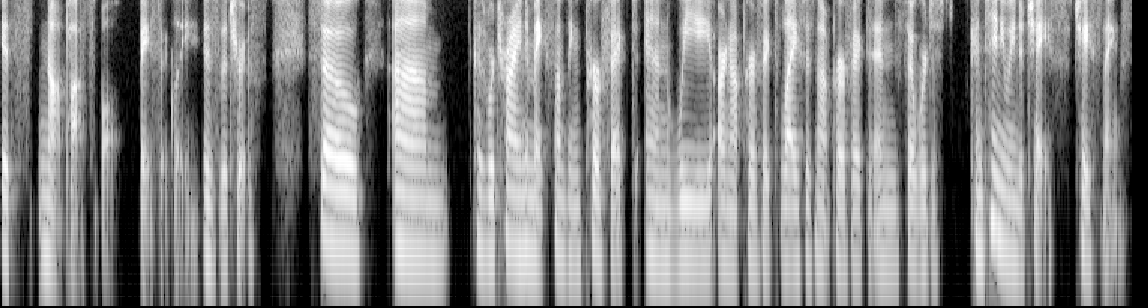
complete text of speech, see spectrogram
it's not possible basically is the truth. So um because we're trying to make something perfect and we are not perfect life is not perfect and so we're just continuing to chase chase things.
